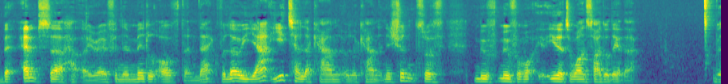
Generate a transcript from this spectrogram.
be'emsa ha'oiref in the middle of the neck. V'lo yite lakan ulakan, and it shouldn't sort of move move from either to one side or the other. Okay,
